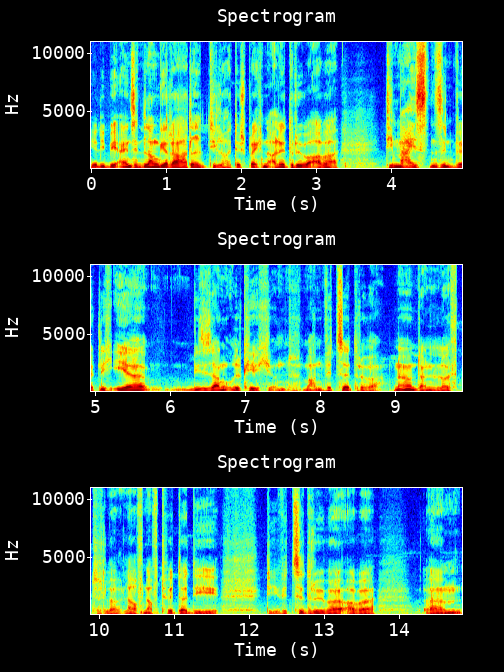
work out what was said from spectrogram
hier die B1 entlang geradelt, die Leute sprechen alle drüber, aber die meisten sind wirklich eher, wie sie sagen, ulkig und machen Witze drüber. Ne? Und dann läuft, laufen auf Twitter die, die Witze drüber, aber ähm,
